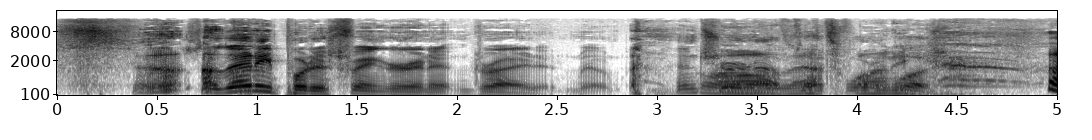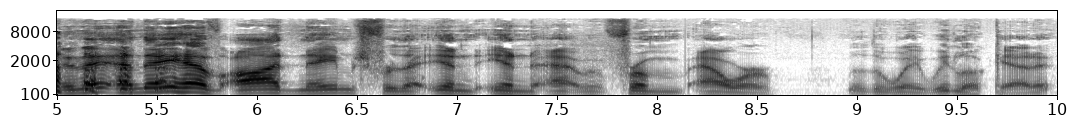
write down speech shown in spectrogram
so then he put his finger in it and tried it, and sure Oh, enough, that's that's, what it was. and they and they have odd names for that in in uh, from our the way we look at it.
